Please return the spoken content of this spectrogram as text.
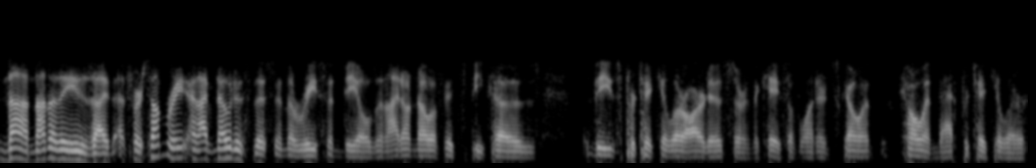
No, none of these. I, for some reason, and I've noticed this in the recent deals, and I don't know if it's because these particular artists, or in the case of Leonard Cohen, Cohen, that particular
